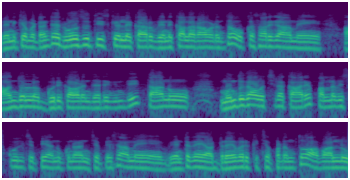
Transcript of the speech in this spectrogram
వెనకమట అంటే రోజు తీసుకెళ్ళే కారు వెనకాల రావడంతో ఒక్కసారిగా ఆమె ఆందోళనకు గురి కావడం జరిగింది. తాను ముందుగా వచ్చిన కారే పల్లవి స్కూల్ చెప్పి అనుకున్నానని చెప్పేసి ఆమె వెంటనే ఆ డ్రైవర్కి చెప్పడంతో ఆ వాళ్ళు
